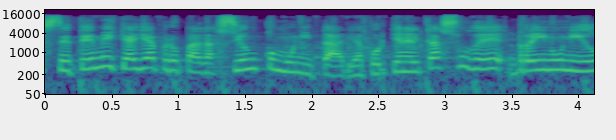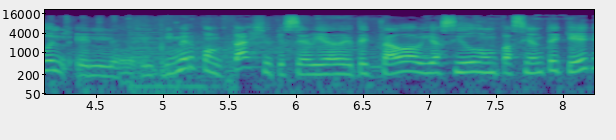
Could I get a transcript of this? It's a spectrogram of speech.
se teme que haya propagación comunitaria porque en el caso de Reino Unido el, el primer primer contagio que se había detectado había sido de un paciente que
